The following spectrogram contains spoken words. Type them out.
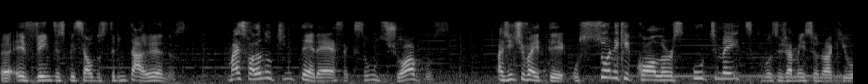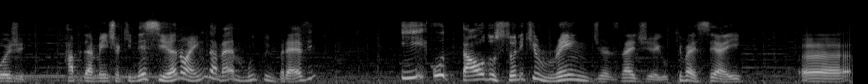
uh, evento especial dos 30 anos. Mas falando o que interessa, que são os jogos, a gente vai ter o Sonic Colors Ultimate, que você já mencionou aqui hoje rapidamente aqui nesse ano ainda, né? Muito em breve. E o tal do Sonic Rangers, né, Diego? Que vai ser aí. Uh,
